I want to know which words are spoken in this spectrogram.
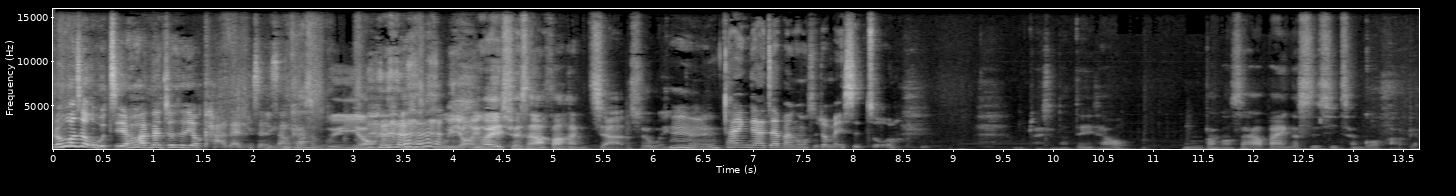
如果是五级的话，那就是又卡在你身上应。该是不用，应该是不用，因为学生要放寒假的，所以我应该。嗯，他应该在办公室就没事做了。突然想到，等一下我我们办公室还要办一个实习成果发表。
